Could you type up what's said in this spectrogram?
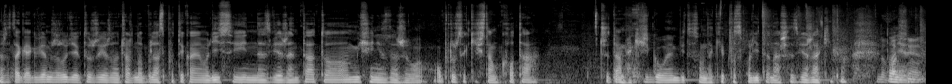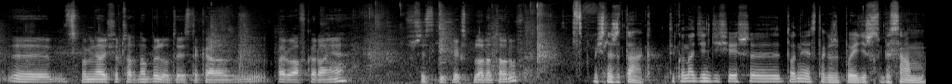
że tak jak wiem, że ludzie, którzy jeżdżą do Czarnobyla spotykają lisy i inne zwierzęta, to mi się nie zdarzyło. Oprócz jakiegoś tam kota, czy tam jakieś gołębi, to są takie pospolite nasze zwierzaki. To, No to właśnie, nie. y, wspominałeś o Czarnobylu, to jest taka perła w koronie wszystkich eksploratorów. Myślę, że tak. Tylko na dzień dzisiejszy to nie jest tak, że pojedziesz sobie sam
